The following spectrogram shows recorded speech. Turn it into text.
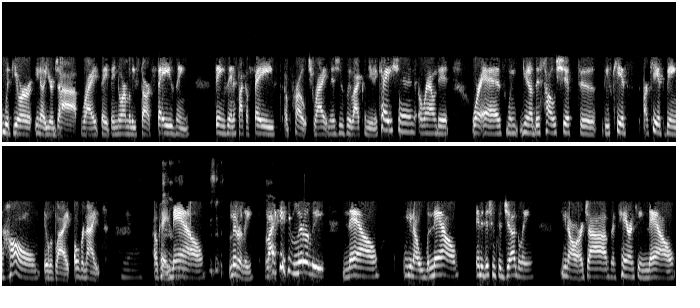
with your, you know, your job, right? They they normally start phasing things in. It's like a phased approach, right? And there's usually like communication around it. Whereas when you know this whole shift to these kids, our kids being home, it was like overnight. Yeah. Okay, literally. now, literally, like literally now, you know, now in addition to juggling, you know, our jobs and parenting now,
